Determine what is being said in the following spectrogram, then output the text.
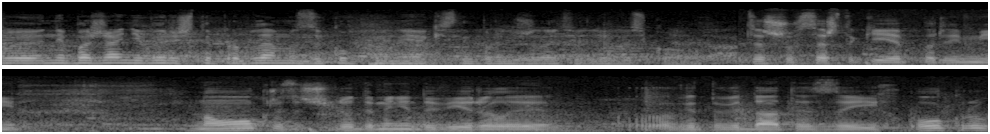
в небажанні вирішити проблему з закупкою неякісних бронежилетів для військових. Те, що все ж таки я переміг на окрузі, що люди мені довірили відповідати за їх округ,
